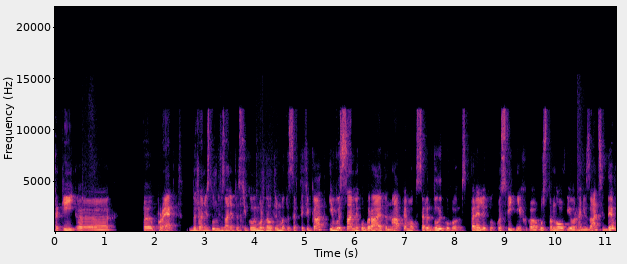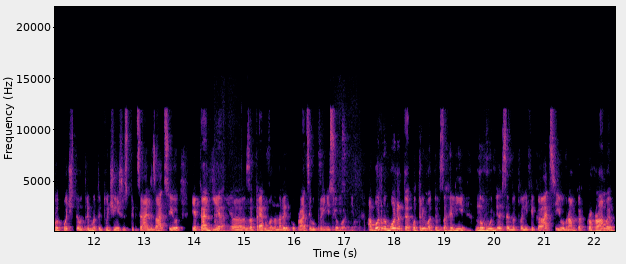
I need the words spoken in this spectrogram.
такий е, проект в Державній службі зайнятості, коли можна отримати сертифікат, і ви самі обираєте напрямок серед великого переліку освітніх е, установ і організацій, де ви хочете отримати ту чи іншу спеціалізацію, яка є е, затребувана на ринку праці в Україні сьогодні. Або ж ви можете отримати взагалі нову для себе кваліфікацію в рамках програми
